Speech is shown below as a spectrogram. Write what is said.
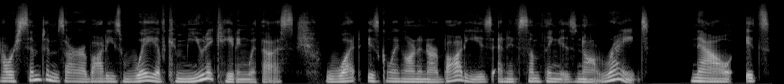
our symptoms are our body's way of communicating with us what is going on in our bodies and if something is not right. Now, its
